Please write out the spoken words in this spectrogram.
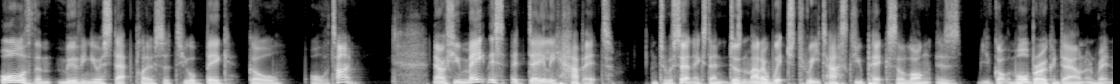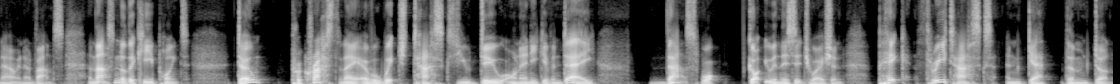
all of them moving you a step closer to your big goal all the time. Now, if you make this a daily habit, and to a certain extent, it doesn't matter which three tasks you pick so long as you've got them all broken down and written out in advance. And that's another key point. Don't procrastinate over which tasks you do on any given day. That's what got you in this situation. Pick three tasks and get them done.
